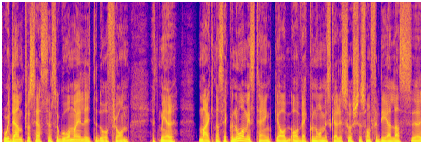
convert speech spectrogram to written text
och I den processen så går man ju lite då från ett mer marknadsekonomiskt tänk av, av ekonomiska resurser som fördelas eh,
